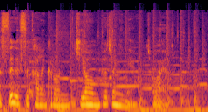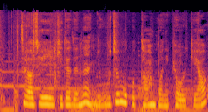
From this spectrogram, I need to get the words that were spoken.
으쓱으쓱하는 그런 귀여운 표정이네요. 좋아요. 제가 제일 기대되는 이 옷다 한번 입혀볼게요.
